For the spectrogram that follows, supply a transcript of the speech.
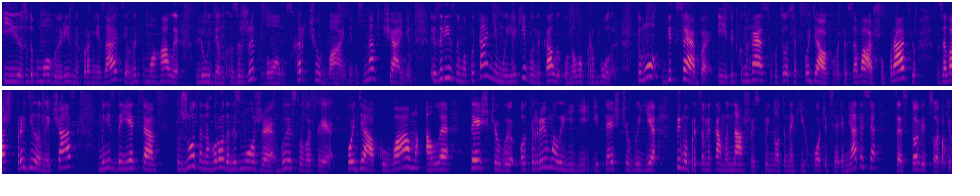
і за допомогою різних організацій вони допомагали людям з житлом, з харчуванням, з навчанням, з різними питаннями, які виникали у новоприбулих. Тому від себе і від конгресу хотілося подякувати за вашу працю, за ваш приділений час. Мені здається, жодна нагорода не зможе висловити подяку вам, але те, що ви отримали її, і те, що ви є тими представниками нашої спільноти, на які хочеться рівнятися, це 100%.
